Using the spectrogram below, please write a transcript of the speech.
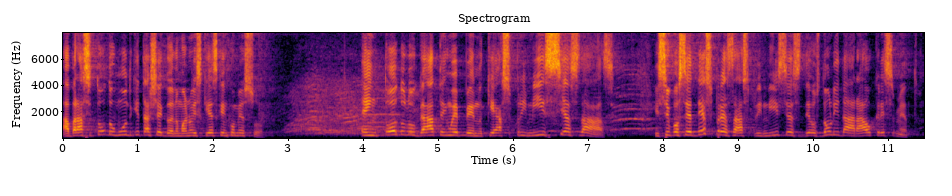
Abrace todo mundo que está chegando, mas não esqueça quem começou. Em todo lugar tem um epeno, que é as primícias da Ásia. E se você desprezar as primícias, Deus não lhe dará o crescimento.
